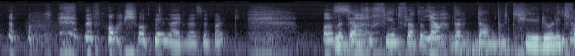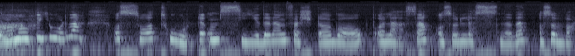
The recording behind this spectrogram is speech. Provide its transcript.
det var så mye nervøse folk. Og Men det er så fint, for Ja. da, da betyr det jo litt for ja, noe. Ja, det gjorde det. Og så torde omsider den første å gå opp og lese, og så løsne det. Og så ble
